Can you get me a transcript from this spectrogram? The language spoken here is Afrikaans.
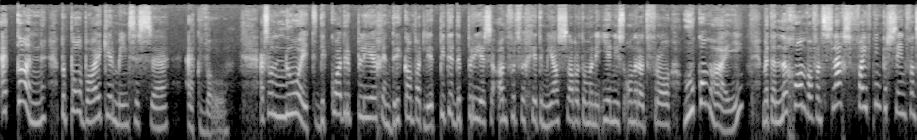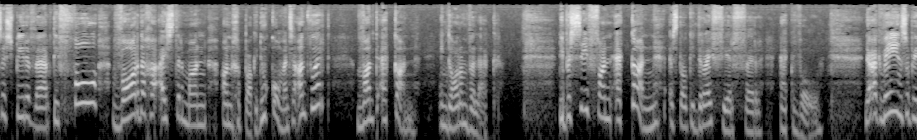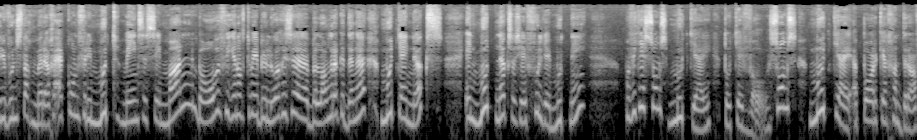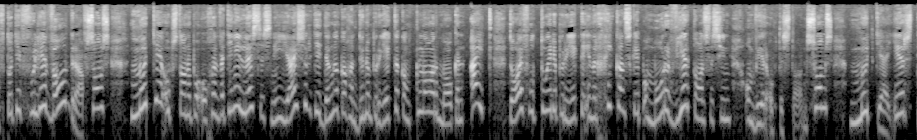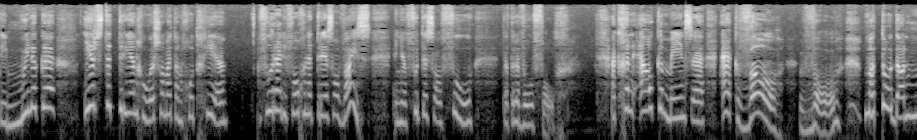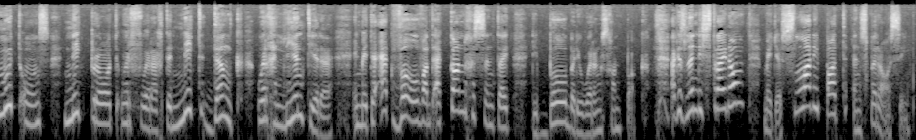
Ek kan bepaal baie keer mense se ek wil. Ek sal nooit die kwadripleeg en driekamp atleet Pieter de Pre se antwoord vergeet om Mia Slabbert om in 'n enies onderhoud vra hoekom hy met 'n liggaam waarvan slegs 15% van sy spiere werk, die volwaardige eysterman aangepak het. Hoekom? En sy antwoord: want ek kan en daarom wil ek. Die besef van ek kan is dalk die dryfveer vir ek wil. Nou ek wens op hierdie woensdagmiddag ek kon vir die moed mense sê man behalwe vir een of twee biologiese belangrike dinge moet jy niks en moet niks as jy voel jy moet nie Maar weet jy soms moet jy tot jy wil. Soms moet jy 'n paar keer gaan draf tot jy voel jy wil draf. Soms moet jy opstaan op 'n oggend wat jy nie lus is nie, juis sodat jy dinge kan gaan doen en projekte kan klaarmaak en uit daai voltooide projekte energie kan skep om môre weer kans te sien om weer op te staan. Soms moet jy eers die moeilike eerste tree in gehoorsaamheid aan God gee voordat die volgende tree sal wys en jou voete sal voel dat hulle wil volg. Ek gun elke mense ek wil wil, maar tot dan moet ons nie praat oor voorregte, nie dink oor geleenthede en met 'n ek wil want ek kan gesindheid die bil by die horings gaan pak. Ek is Lindie Strydom met jou sladdiepad inspirasie.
